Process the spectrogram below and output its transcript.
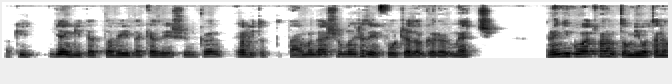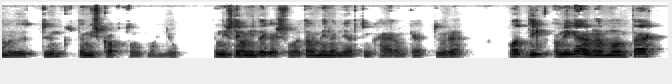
aki gyengítette a védekezésünkön, javított a támadásunkon, és ezért furcsa ez a görög meccs. Ennyi gólt már nem tudom mióta nem lőttünk, nem is kaptunk mondjuk. Én is nagyon ideges voltam, mi nem nyertünk 3-2-re. Addig, amíg el nem mondták,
